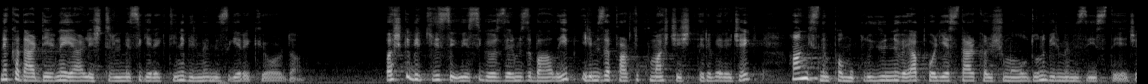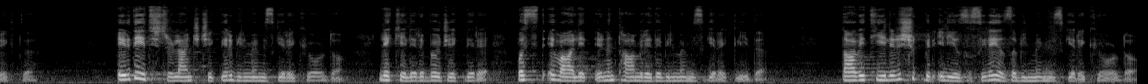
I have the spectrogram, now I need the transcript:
ne kadar derine yerleştirilmesi gerektiğini bilmemiz gerekiyordu. Başka bir kilise üyesi gözlerimizi bağlayıp elimize farklı kumaş çeşitleri verecek, hangisinin pamuklu, yünlü veya polyester karışımı olduğunu bilmemizi isteyecekti. Evde yetiştirilen çiçekleri bilmemiz gerekiyordu. Lekeleri, böcekleri, basit ev aletlerinin tamir edebilmemiz gerekliydi. Davetiyeleri şık bir el yazısıyla yazabilmemiz gerekiyordu.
